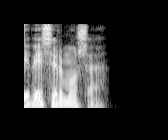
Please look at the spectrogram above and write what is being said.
Te ves hermosa.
